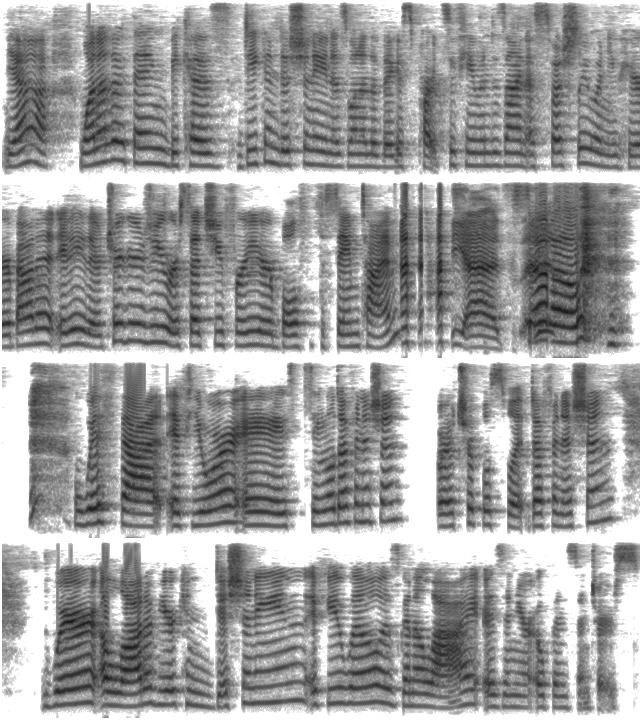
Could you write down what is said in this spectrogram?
Yeah. One other thing, because deconditioning is one of the biggest parts of human design, especially when you hear about it, it either triggers you or sets you free or both at the same time. yes. So, with that, if you're a single definition or a triple split definition, where a lot of your conditioning, if you will, is going to lie is in your open centers.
